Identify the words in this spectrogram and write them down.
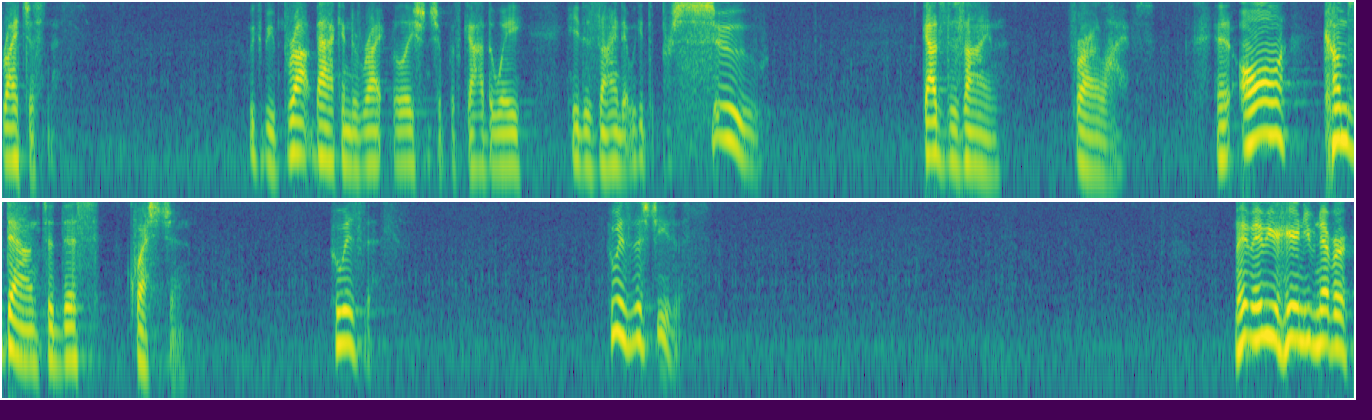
righteousness. We could be brought back into right relationship with God the way He designed it. We get to pursue God's design for our lives. And it all comes down to this question Who is this? Who is this Jesus? Maybe you're here and you've never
